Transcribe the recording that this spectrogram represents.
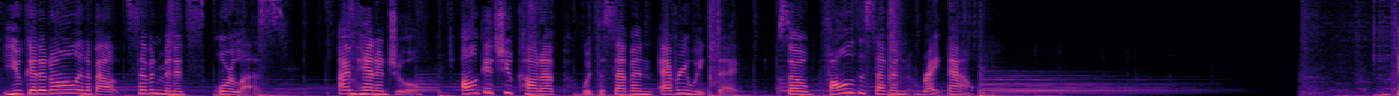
You get it all in about seven minutes or less. I'm Hannah Jewell. I'll get you caught up with the seven every weekday. So follow the seven right now.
